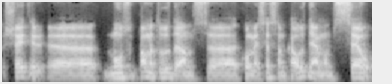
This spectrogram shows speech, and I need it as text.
šeit ir mūsu pamatu uzdevums, ko mēs esam kā uzņēmums sev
